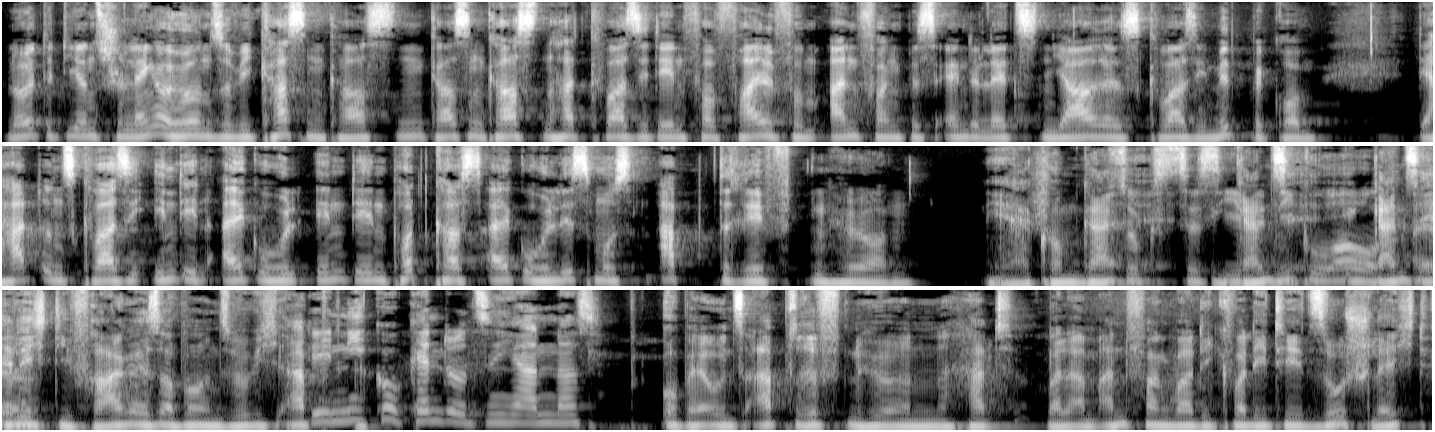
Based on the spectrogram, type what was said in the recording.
Leute, die uns schon länger hören, so wie Kassenkarsten. Kassenkarsten hat quasi den Verfall vom Anfang bis Ende letzten Jahres quasi mitbekommen. Der hat uns quasi in den Alkohol, in den Podcast Alkoholismus abdriften hören. Ja, komm, ga, Sukzessive. ganz, Nico auch. ganz ehrlich, die Frage ist, ob er uns wirklich ab, Der Nico kennt uns nicht anders. ob er uns abdriften hören hat, weil am Anfang war die Qualität so schlecht,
